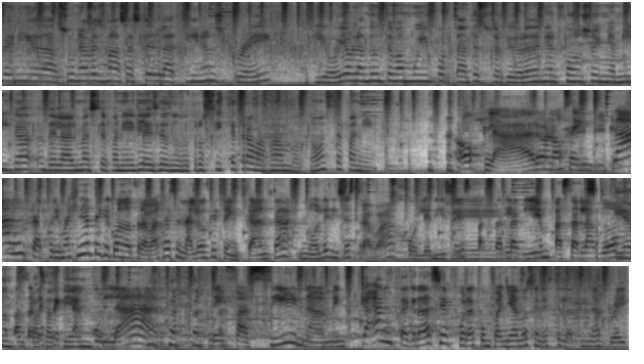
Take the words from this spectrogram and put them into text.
bienvenidas una vez más a este Latinos Break. Y hoy hablando de un tema muy importante, su servidora Dani Alfonso y mi amiga del alma Estefanía Iglesias, nosotros sí que trabajamos, ¿no, Estefanía? Oh, claro, nos encanta. Pero imagínate que cuando trabajas en algo que te encanta, no le dices trabajo, le dices pasarla bien, pasarla bomba, pasarla espectacular. me fascina, me encanta. Gracias por acompañarnos en este Latinas Break.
